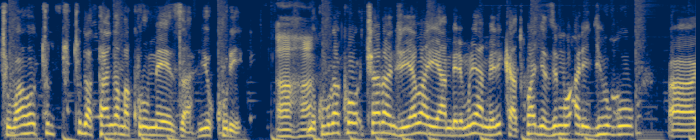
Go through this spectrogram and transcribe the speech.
tubaho tu- tu- tudatanga amakuru meza y'ukuri. Aha. Ni ukuvuga ko challenge yabaye ya mbere muri amerika twagezemo ari igihugu ah,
